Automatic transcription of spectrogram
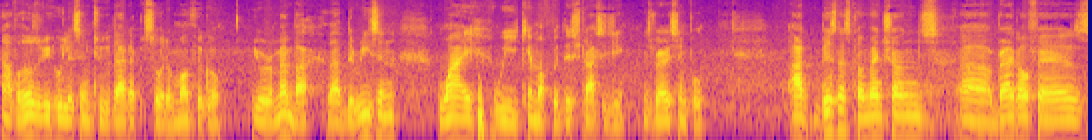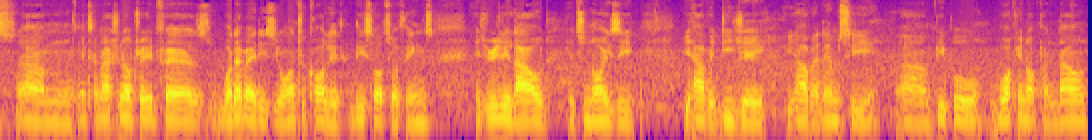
Now, for those of you who listened to that episode a month ago, you remember that the reason why we came up with this strategy is very simple. At business conventions, uh, bridal fairs, um, international trade fairs, whatever it is you want to call it, these sorts of things, it's really loud, it's noisy. You have a DJ, you have an MC, um, people walking up and down.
